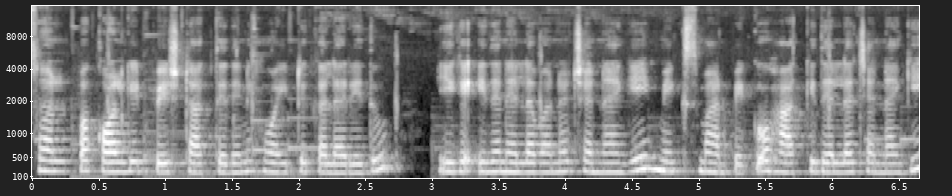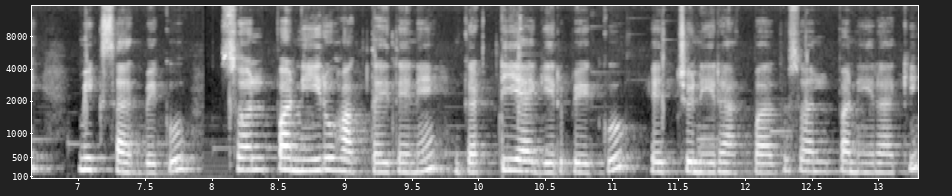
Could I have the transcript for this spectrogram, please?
ಸ್ವಲ್ಪ ಕಾಲ್ಗೇಟ್ ಪೇಸ್ಟ್ ಹಾಕ್ತಾ ಇದ್ದೀನಿ ವೈಟ್ ಕಲರ್ ಇದು. ಈಗ ಇದನ್ನೆಲ್ಲವನ್ನು ಚೆನ್ನಾಗಿ ಮಿಕ್ಸ್ ಮಾಡಬೇಕು. ಹಾಕಿದೆಲ್ಲ ಚೆನ್ನಾಗಿ ಮಿಕ್ಸ್ ಆಗಬೇಕು. ಸ್ವಲ್ಪ ನೀರು ಹಾಕ್ತಾ ಇದ್ದೇನೆ. ಗಟ್ಟಿಯಾಗಿರಬೇಕು. ಹೆಚ್ಚು ನೀರು ಹಾಕಬಾರ್ದು. ಸ್ವಲ್ಪ ನೀರು ಹಾಕಿ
